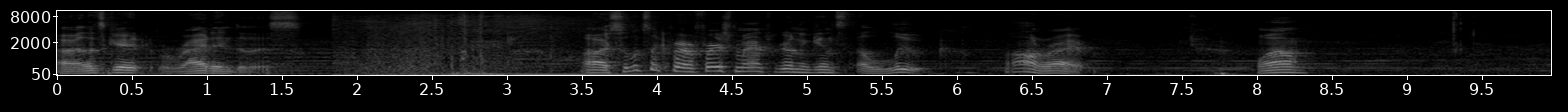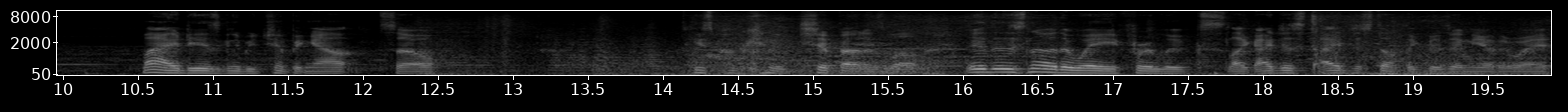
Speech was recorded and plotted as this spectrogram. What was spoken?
Alright, let's get right into this. Alright, so it looks like for our first match, we're going against a Luke. Alright. Well, my idea is going to be chimping out, so he's probably going to chip out as well. There's no other way for Luke's. Like, I just, I just don't think there's any other way.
